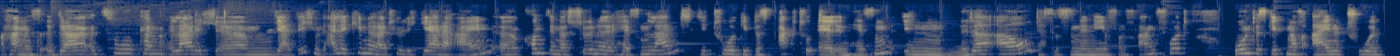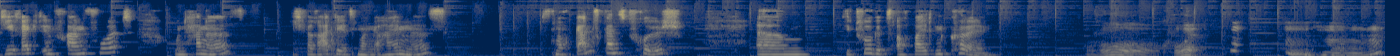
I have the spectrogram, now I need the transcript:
Hannes, dazu kann, lade ich ähm, ja, dich und alle Kinder natürlich gerne ein. Äh, kommt in das schöne Hessenland. Die Tour gibt es aktuell in Hessen, in Nidderau. Das ist in der Nähe von Frankfurt. Und es gibt noch eine Tour direkt in Frankfurt. Und Hannes, ich verrate jetzt mal ein Geheimnis. Ist noch ganz, ganz frisch. Ähm, die Tour gibt es auch bald in Köln. Oh, cool. Mhm.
